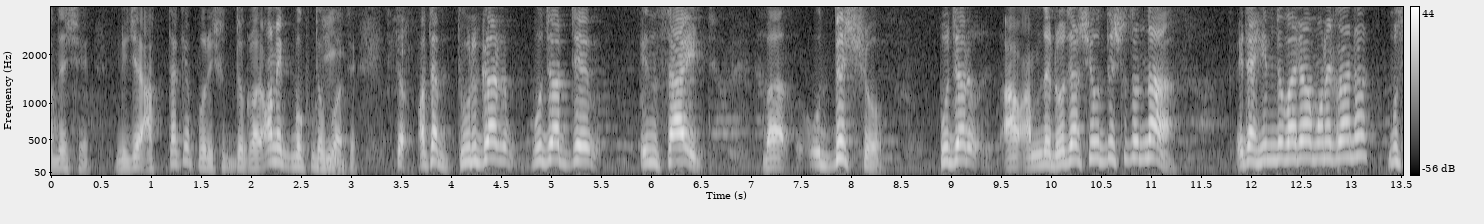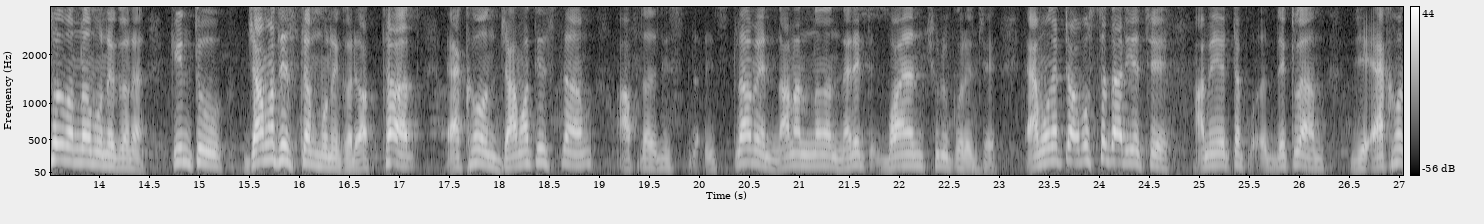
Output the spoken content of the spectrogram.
আদেশে। নিজের আত্মাকে পরিশুদ্ধ করা অনেক বক্তব্য আছে। তো অর্থাৎ দুর্গার পূজার যে ইনসাইট বা উদ্দেশ্য পূজার আমাদের রোজার সে উদ্দেশ্য তো না। এটা হিন্দু ভাইরাও মনে করে না মুসলমানরাও মনে করে না। কিন্তু জামাত ইসলাম মনে করে। অর্থাৎ এখন জামাত ইসলাম আপনার ইসলামের নানান নানান ন্যারেট বয়ান শুরু করেছে। এমন একটা অবস্থা দাঁড়িয়েছে আমি একটা দেখলাম যে এখন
